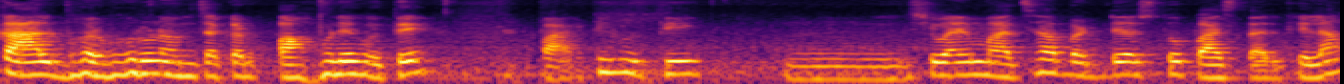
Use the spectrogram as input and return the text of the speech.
काल भरभरून आमच्याकडे पाहुणे होते पार्टी होती. शिवाय माझा बड्डे असतो पाच तारखेला.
